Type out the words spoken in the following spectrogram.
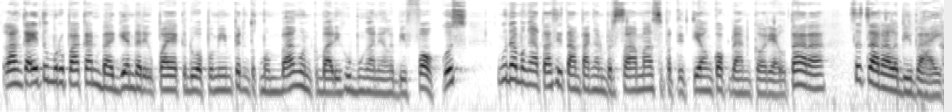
Langkah itu merupakan bagian dari upaya kedua pemimpin untuk membangun kembali hubungan yang lebih fokus guna mengatasi tantangan bersama seperti Tiongkok dan Korea Utara secara lebih baik.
